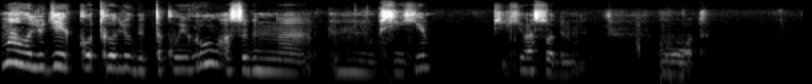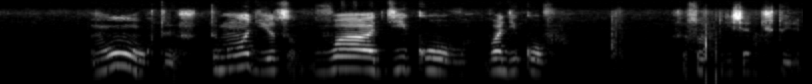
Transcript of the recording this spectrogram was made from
Мало людей, кто любит такую игру, особенно психи. Психи особенно. Вот. Ух ты ж, ты молодец. Вадиков. Вадиков. 654.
